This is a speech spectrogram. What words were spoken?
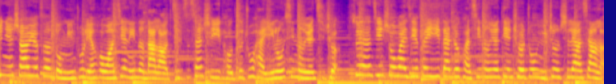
去年十二月份，董明珠联合王健林等大佬集资三十亿投资珠海银隆新能源汽车。虽然经受外界非议，但这款新能源电车终于正式亮相了。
